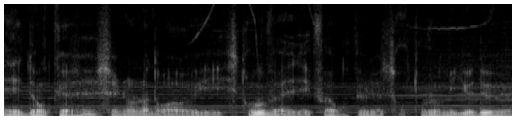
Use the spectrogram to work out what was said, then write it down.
Et donc, euh, selon l'endroit où il se trouve, des fois on peut se retrouver au milieu d'eux.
